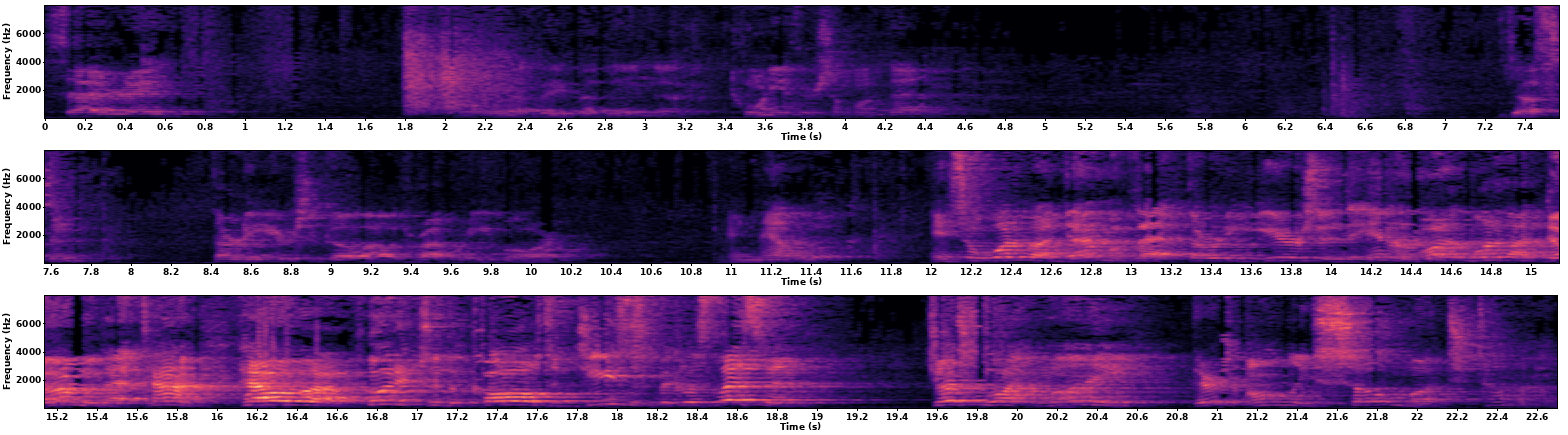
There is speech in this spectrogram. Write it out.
Saturday. What will that be by the 20th or something like that? Justin, 30 years ago, I was right where you are. And now look. And so, what have I done with that 30 years in the interim? What, what have I done with that time? How have I put it to the cause of Jesus? Because, listen, just like money, there's only so much time.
